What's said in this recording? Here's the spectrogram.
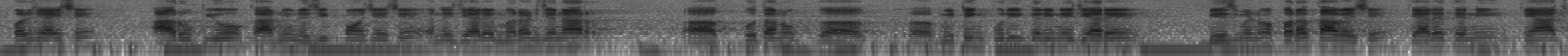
ઉપર જાય છે. આરોપીઓ કારની નજીક પહોંચે છે અને જ્યારે મરણ જનાર પોતાનું મીટિંગ પૂરી કરીને જ્યારે બેઝમેન્ટમાં પરત આવે છે, ત્યારે તેની ત્યાં જ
